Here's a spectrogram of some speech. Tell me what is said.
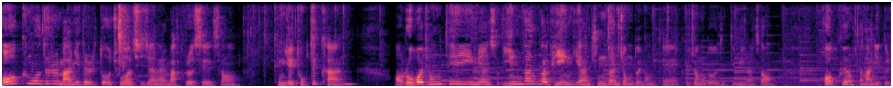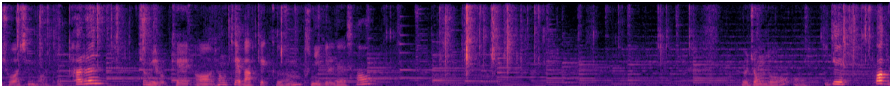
거워크 모드를 많이들 또 좋아하시잖아요. 마크로스에서 굉장히 독특한 어, 로봇 형태이면서 인간과 비행기 한 중간 정도 형태 그 정도 느낌이라서 거크 형태 많이들 좋아하시는 것 같아요. 팔은 좀 이렇게 어, 형태에 맞게끔 분위기를 내서 이 정도 어, 이게 꽉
